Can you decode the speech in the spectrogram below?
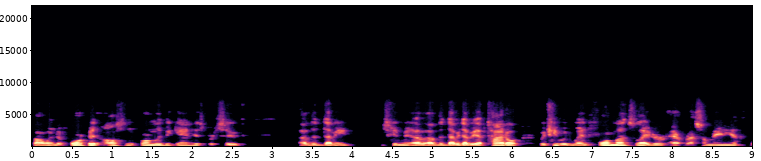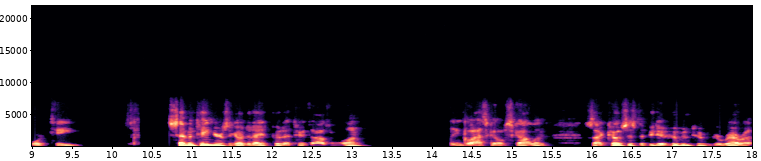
Following the forfeit, Austin formally began his pursuit of the W excuse me of, of the WWF title, which he would win four months later at WrestleMania 14. 17 years ago today, put at 2001 in Glasgow, Scotland, Psychosis defeated Juventud Guerrera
